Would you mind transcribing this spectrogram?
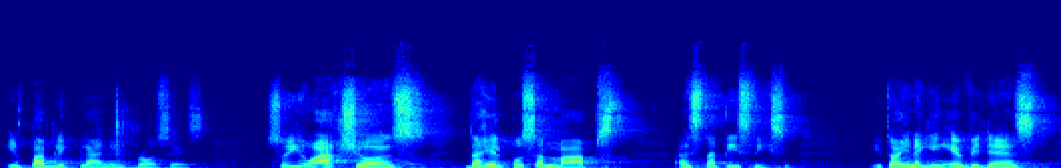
in public planning process. So yung actions, dahil po sa maps and statistics, ito ay naging evidence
